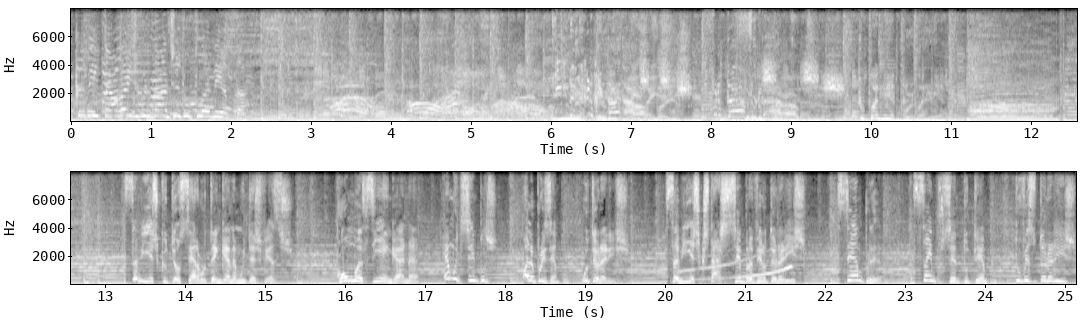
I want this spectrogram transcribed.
Inacreditáveis verdades do planeta. Inacreditáveis. Verdades. Verdades. Do planeta. Sabias que o teu cérebro te engana muitas vezes? Como assim engana? É muito simples. Olha, por exemplo, o teu nariz. Sabias que estás sempre a ver o teu nariz? Sempre! 100% do tempo tu vês o teu nariz,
